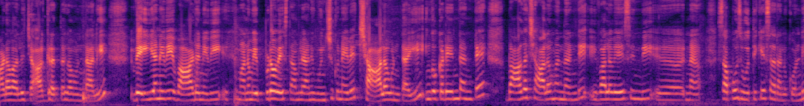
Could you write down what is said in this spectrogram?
ఆడవాళ్ళు జాగ్రత్తగా ఉండాలి. వెయ్యనివి వాడనివి మనం ఎప్పుడో వేస్తాంలే అని ఉంచుకునేవి వేసేవే చాలా ఉంటాయి. ఇంకొకటి ఏంటంటే బాగా చాలామంది అండి ఇవాళ వేసింది సపోజ్ ఉతికేశారు అనుకోండి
